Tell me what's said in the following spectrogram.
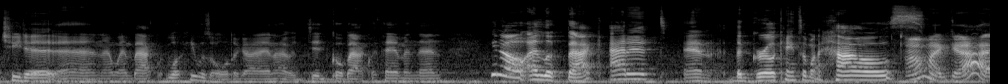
Cheated, and I went back. Well, he was older guy, and I did go back with him. And then, you know, I look back at it, and the girl came to my house. Oh my god!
